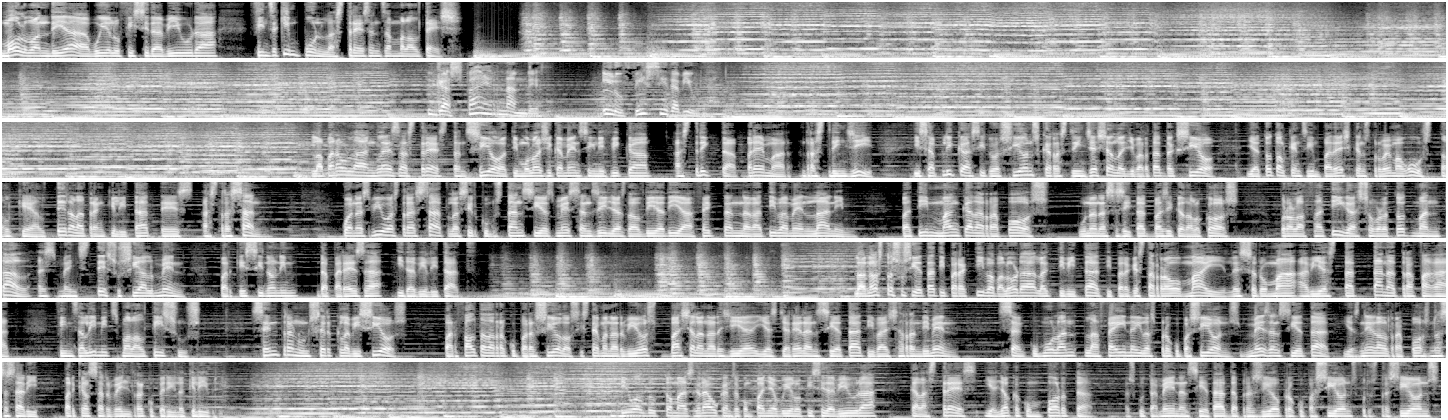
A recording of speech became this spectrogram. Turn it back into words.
Molt bon dia. Avui a l'Ofici de Viure. Fins a quin punt l'estrès ens emmalalteix? Gaspar Hernández. L'Ofici de Viure. La paraula anglesa estrès, tensió, etimològicament significa estricte, prèmer, restringir, i s'aplica a situacions que restringeixen la llibertat d'acció i a tot el que ens impedeix que ens trobem a gust. El que altera la tranquil·litat és estressant. Quan es viu estressat, les circumstàncies més senzilles del dia a dia afecten negativament l'ànim. Patim manca de repòs, una necessitat bàsica del cos, però la fatiga, sobretot mental, es menysté socialment perquè és sinònim de peresa i debilitat. La nostra societat hiperactiva valora l'activitat i per aquesta raó mai l'ésser humà havia estat tan atrafegat, fins a límits malaltissos. S'entra en un cercle viciós. Per falta de recuperació del sistema nerviós, baixa l'energia i es genera ansietat i baix rendiment. S'acumulen la feina i les preocupacions, més ansietat i es nega el repòs necessari perquè el cervell recuperi l'equilibri. Diu el doctor Masgrau, que ens acompanya avui a l'Ofici de Viure, que l'estrès i allò que comporta, esgotament, ansietat, depressió, preocupacions, frustracions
